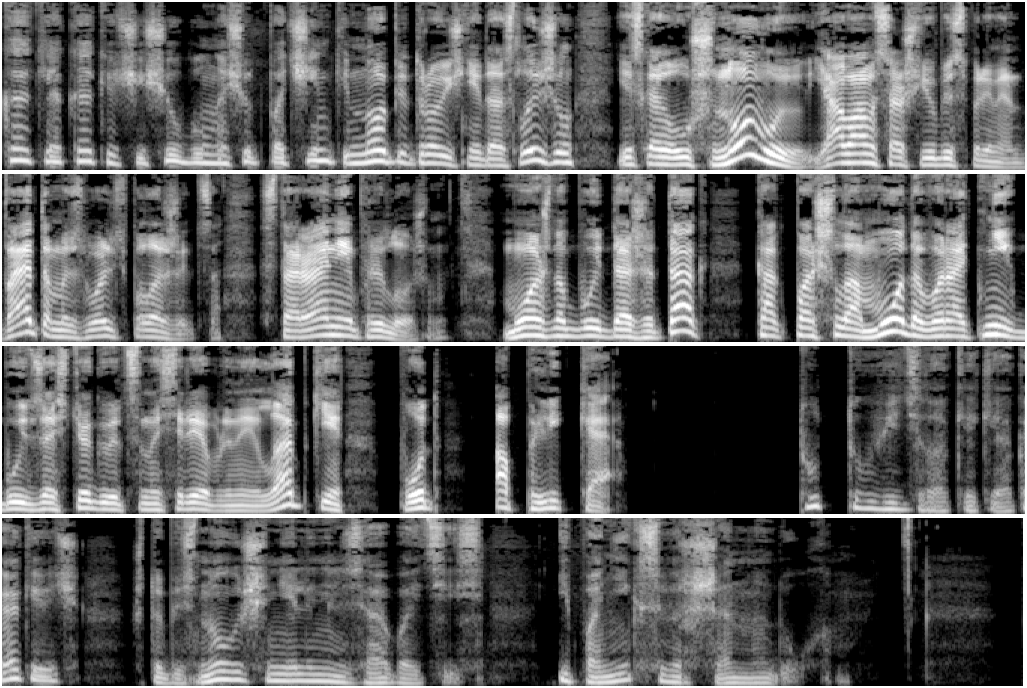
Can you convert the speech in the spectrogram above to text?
Акакий Акакевич еще был насчет починки, но Петрович не дослышал и сказал, «Уж новую я вам сошью беспременно. В этом извольте положиться. Старание приложим. Можно будет даже так, как пошла мода, воротник будет застегиваться на серебряные лапки под аплике. Тут ты увидел, Акакий Акакевич, что без новой шинели нельзя обойтись, и поник совершенно духом.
